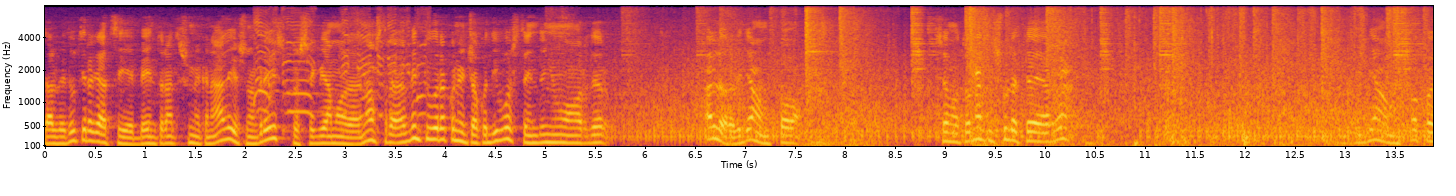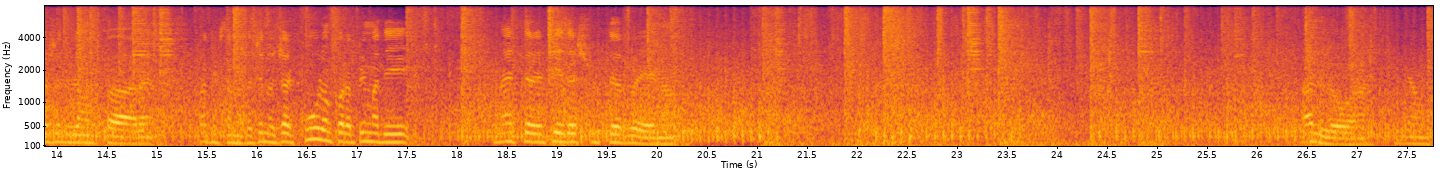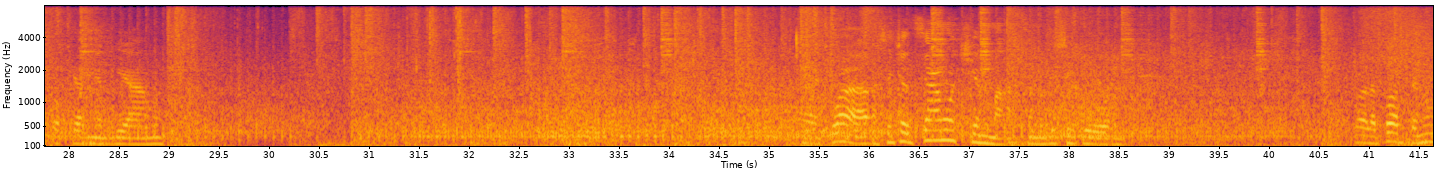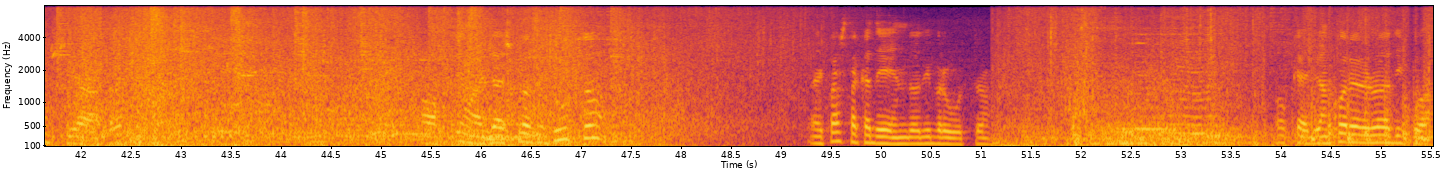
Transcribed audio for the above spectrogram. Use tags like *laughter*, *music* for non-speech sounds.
Salve a tutti ragazzi e bentornati sul mio canale, io sono Grace, proseguiamo la nostra avventura con il gioco di Vostend New Order. Allora, vediamo un po'. Siamo tornati sulla terra. Vediamo un po' cosa dobbiamo fare. Infatti stanno facendo già il culo ancora prima di mettere il piede sul terreno. Allora, vediamo un po' che armi abbiamo. Qua se ci alziamo ci ammazzano di sicuro. Qua la porta non si apre. Ottimo, è già esploso tutto. E qua sta cadendo di brutto. Ok, dobbiamo correre l'ora di qua.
